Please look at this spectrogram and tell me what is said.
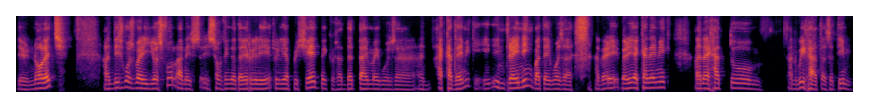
their knowledge. And this was very useful and it's, it's, something that I really, really appreciate because at that time I was a, an academic in, in, training, but I was a, a very, very academic and I had to, and we had as a team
